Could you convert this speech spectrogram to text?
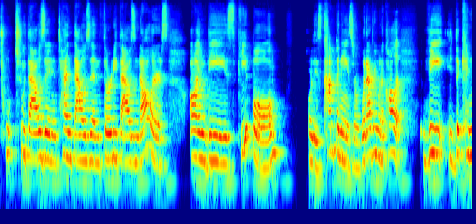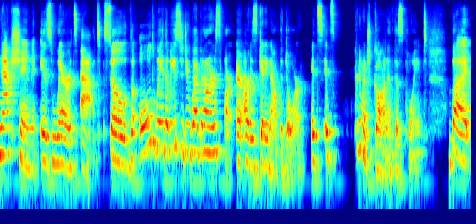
$2000 $10000 $30000 on these people or these companies or whatever you want to call it the the connection is where it's at. So the old way that we used to do webinars are, are is getting out the door. It's it's pretty much gone at this point. But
